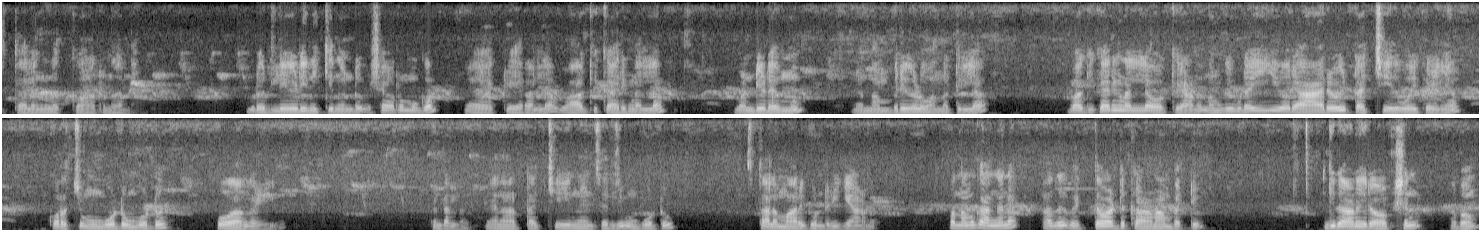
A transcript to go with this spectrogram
സ്ഥലങ്ങളൊക്കെ വന്നിട്ടുണ്ട് തന്നെ ഇവിടെ ഒരു ലേഡി നിൽക്കുന്നുണ്ട്. പക്ഷേ അവരുടെ മുഖം ക്ലിയർ അല്ല ബാക്കി കാര്യങ്ങളെല്ലാം വണ്ടിയുടെ ഒന്നും നമ്പറുകൾ വന്നിട്ടില്ല. ബാക്കി കാര്യങ്ങളെല്ലാം ഓക്കെയാണ്. നമുക്കിവിടെ ഈ ഒരു ആരോയിൽ ടച്ച് ചെയ്ത് പോയി കഴിഞ്ഞാൽ കുറച്ച് മുമ്പോട്ട് മുമ്പോട്ട് പോകാൻ കഴിയും. ഉണ്ടല്ലോ ഞാൻ ആ ടച്ച് ചെയ്യുന്നതനുസരിച്ച് മുമ്പോട്ട് സ്ഥലം മാറിക്കൊണ്ടിരിക്കുകയാണ്. അപ്പം നമുക്ക് അങ്ങനെ അത് വ്യക്തമായിട്ട് കാണാൻ പറ്റും. ഇതാണ് ഒരു ഓപ്ഷൻ അപ്പം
